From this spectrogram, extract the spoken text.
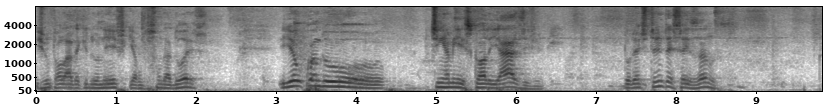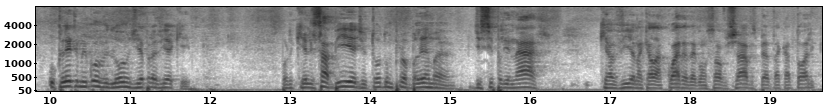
junto ao lado aqui do Neif, que é um dos fundadores. E eu, quando tinha a minha escola IASIG, durante 36 anos, o Cleiton me convidou um dia para vir aqui. Porque ele sabia de todo um problema disciplinar que havia naquela quadra da Gonçalves Chaves, perto da Católica.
